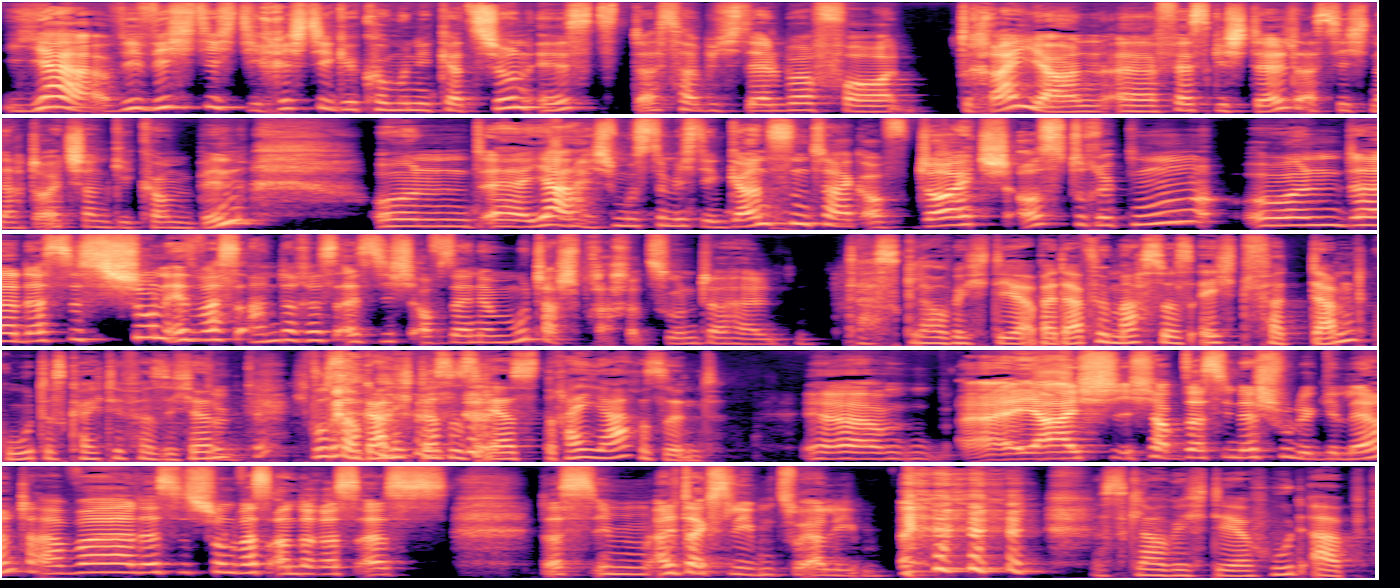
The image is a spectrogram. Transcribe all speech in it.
Ja, wie wichtig die richtige Kommunikation ist, das habe ich selber vor drei Jahren äh, festgestellt, als ich nach Deutschland gekommen bin. Und äh, ja, ich musste mich den ganzen Tag auf Deutsch ausdrücken und äh, das ist schon etwas anderes, als sich auf seiner Muttersprache zu unterhalten. Das glaube ich dir, aber dafür machst du es echt verdammt gut, das kann ich dir versichern. Okay. Ich wusste auch gar nicht, dass es erst drei Jahre sind. Ähm, äh, ja, ich, ich habe das in der Schule gelernt, aber das ist schon was anderes, als das im Alltagsleben zu erleben. das glaube ich dir. Hut ab.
